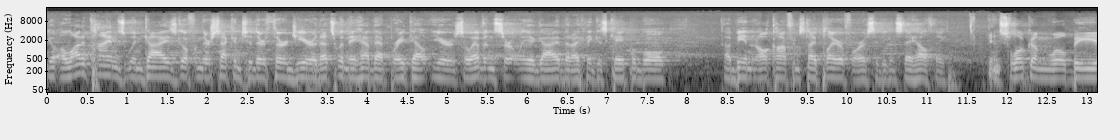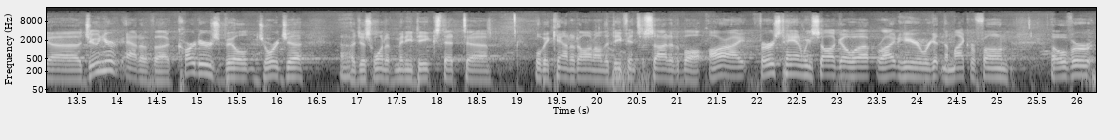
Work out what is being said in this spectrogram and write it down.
you know, a lot of times when guys go from their second to their third year, that's when they have that breakout year. So Evan's certainly a guy that I think is capable of being an all-conference type player for us if he can stay healthy. And Slocum will be a junior out of uh, Cartersville, Georgia. Uh, just one of many Deacs that uh, will be counted on on the defensive side of the ball. All right, first hand we saw go up right here. We're getting the microphone over,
